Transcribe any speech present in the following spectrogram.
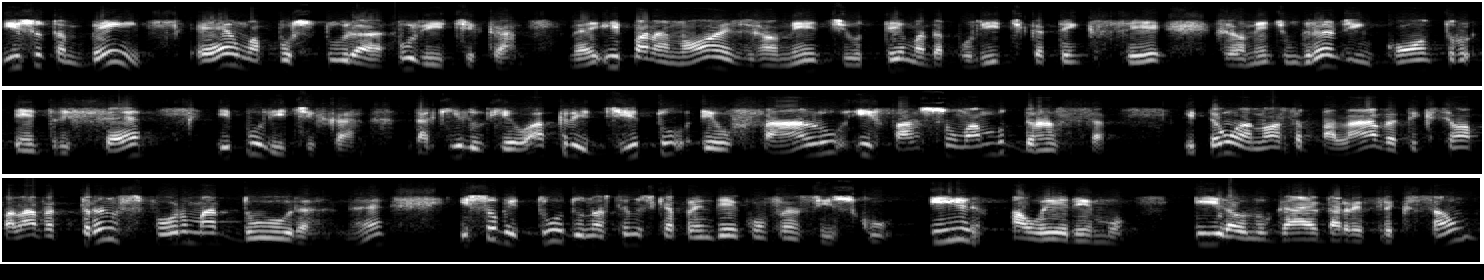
Isso também é uma postura política. Né? E para nós, realmente, o tema da política tem que ser realmente um grande encontro entre fé e política. Daquilo que eu acredito, eu falo e faço uma mudança. Então a nossa palavra tem que ser uma palavra transformadora, né? E sobretudo nós temos que aprender com Francisco, ir ao eremo, ir ao lugar da reflexão,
